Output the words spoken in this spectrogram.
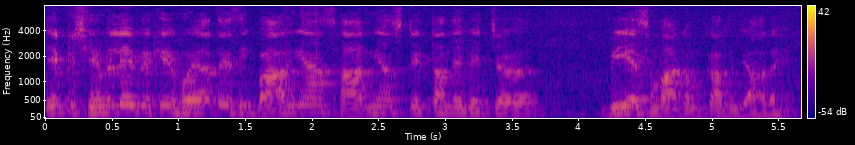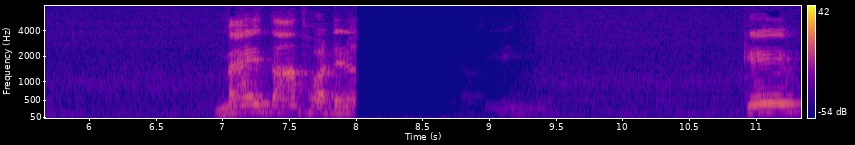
ਇੱਕ ਸ਼ਿਮਲੇ ਵਿਖੇ ਹੋਇਆ ਤੇ ਅਸੀਂ ਬਾਹਰੀਆਂ, ਸਾਰੀਆਂ ਸਟੇਟਾਂ ਦੇ ਵਿੱਚ ਵੀ ਇਹ ਸਮਾਗਮ ਕਰਨ ਜਾ ਰਹੇ ਮੈਂ ਇਹ ਤਾਂ ਤੁਹਾਡੇ ਨਾਲ ਸੀ ਕਿ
